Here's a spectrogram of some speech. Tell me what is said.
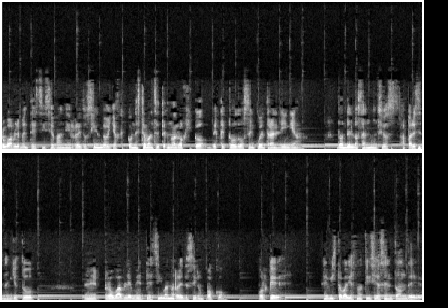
Probablemente sí se van a ir reduciendo ya que con este avance tecnológico de que todo se encuentra en línea, donde los anuncios aparecen en YouTube, eh, probablemente sí van a reducir un poco porque he visto varias noticias en donde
